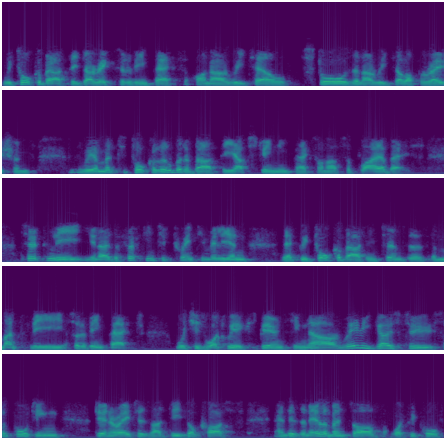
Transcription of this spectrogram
we talk about the direct sort of impacts on our retail stores and our retail operations. We are meant to talk a little bit about the upstream impacts on our supplier base. Certainly, you know, the 15 to 20 million that we talk about in terms of the monthly sort of impact, which is what we're experiencing now, really goes to supporting generators, our diesel costs, and there's an element of what we call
